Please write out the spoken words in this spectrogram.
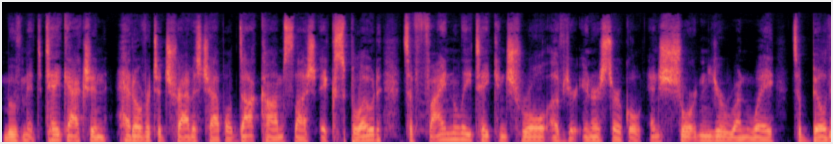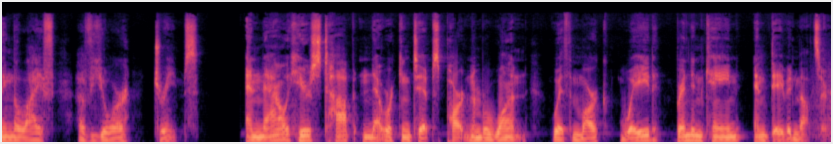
movement. Take action. Head over to travischappell.com slash explode to finally take control of your inner circle and shorten your runway to building the life of your dreams. And now here's top networking tips, part number one, with Mark Wade, Brendan Kane, and David Meltzer.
